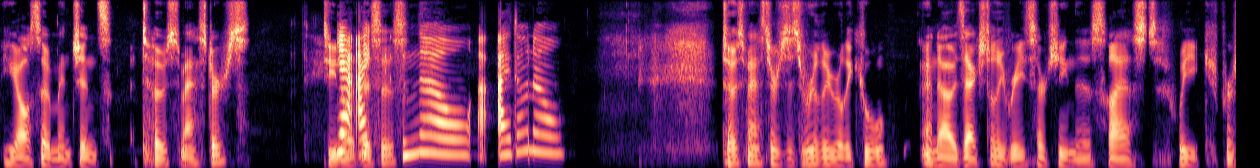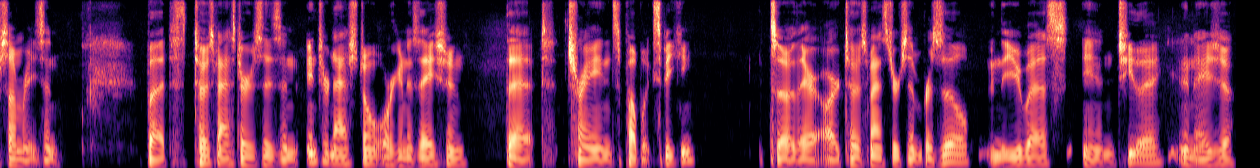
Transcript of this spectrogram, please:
He also mentions Toastmasters. Do you know Yeah, what this is? No, I- I don't know. Toastmasters is really, really cool. And I was actually researching this last week for some reason. But Toastmasters is an international organization that trains public speaking. So there are Toastmasters in Brazil, in the US, in Chile, in Asia.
